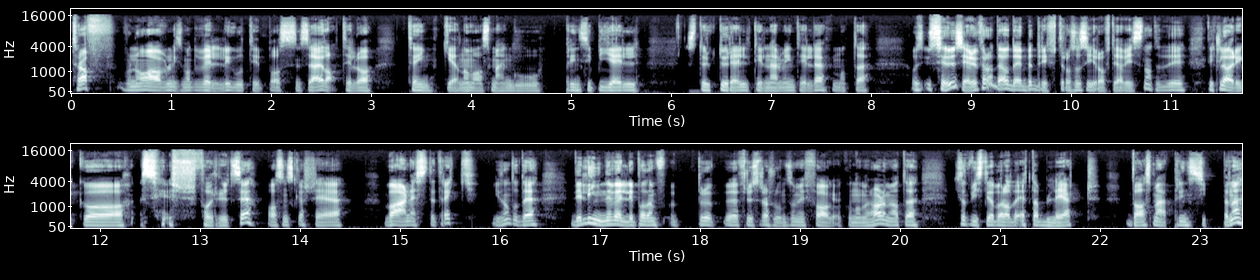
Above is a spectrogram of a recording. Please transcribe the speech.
traff. For nå har vi liksom hatt veldig god tid på oss, syns jeg, da, til å tenke gjennom hva som er en god prinsipiell, strukturell tilnærming til det. på en måte. Og du ser jo fra, Det jo det bedrifter også sier ofte i avisen, at de, de klarer ikke å se, forutse hva som skal skje. Hva er neste trekk? Det, det ligner veldig på den frustrasjonen som vi fagøkonomer har. med at ikke sant, Hvis de bare hadde etablert hva som er prinsippene,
